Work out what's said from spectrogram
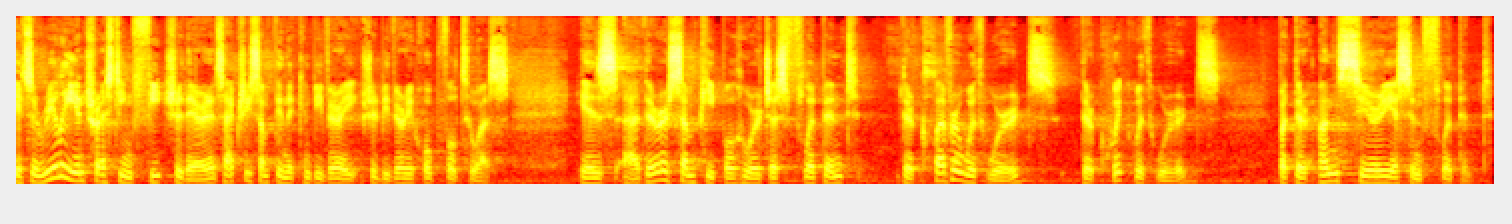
it's a really interesting feature there, and it's actually something that can be very, should be very hopeful to us. Is uh, there are some people who are just flippant. They're clever with words. They're quick with words, but they're unserious and flippant.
